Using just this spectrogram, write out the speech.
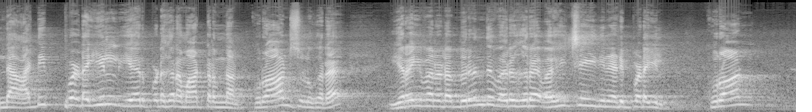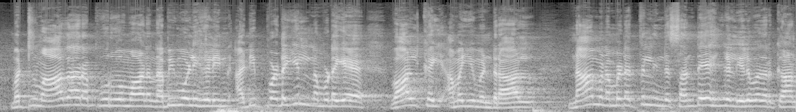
இந்த அடிப்படையில் ஏற்படுகிற மாற்றம்தான். குரான் சொல்கிற இறைவனிடமிருந்து வருகிற வகைச்செய்தியின் அடிப்படையில் குரான் மற்றும் ஆதாரபூர்வமான நபிமொழிகளின் அடிப்படையில் நம்முடைய வாழ்க்கை அமையும் என்றால் நாம் நம்மிடத்தில் இந்த சந்தேகங்கள் எழுவதற்கான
